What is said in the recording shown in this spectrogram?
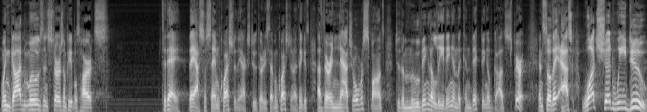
when God moves and stirs on people's hearts, today they ask the same question the acts 237 question i think it's a very natural response to the moving the leading and the convicting of god's spirit and so they ask what should we do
